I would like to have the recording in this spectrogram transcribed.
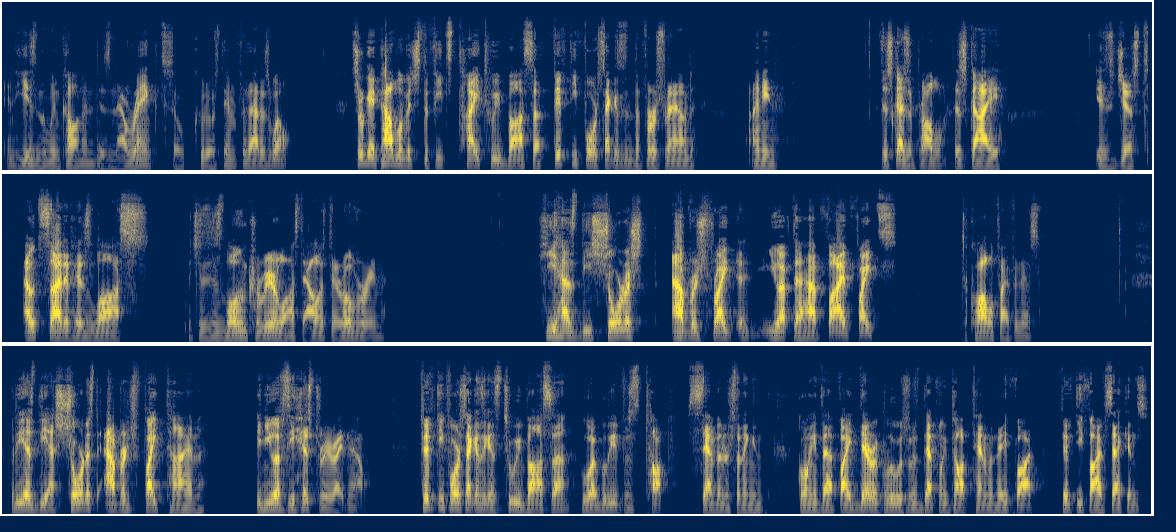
And he is in the win column and is now ranked, so kudos to him for that as well. Sergey Pavlovich defeats Tai Tuivasa 54 seconds in the first round. I mean, this guy's a problem. This guy is just outside of his loss, which is his lone career loss to Alistair Overeem. He has the shortest average fight. Uh, you have to have five fights to qualify for this. But he has the shortest average fight time in UFC history right now. 54 seconds against Tuivasa, who I believe was top seven or something going into that fight. Derrick Lewis was definitely top 10 when they fought. 55 seconds.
